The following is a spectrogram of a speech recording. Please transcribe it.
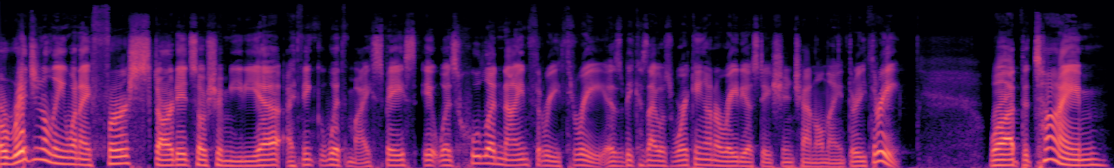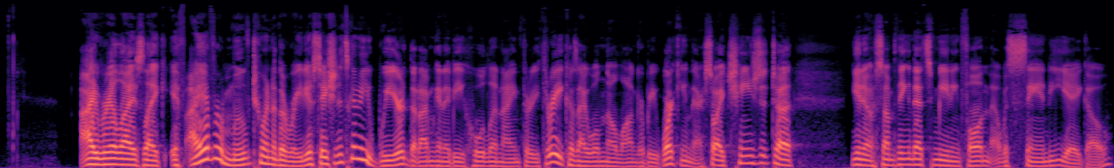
Originally, when I first started social media, I think with MySpace, it was Hula 933, is because I was working on a radio station, Channel 933. Well, at the time, I realized like if I ever move to another radio station, it's going to be weird that I'm going to be Hula 933 because I will no longer be working there. So I changed it to, you know, something that's meaningful, and that was San Diego.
